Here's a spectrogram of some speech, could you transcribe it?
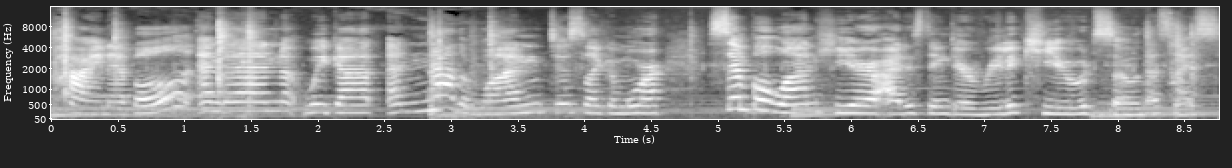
pineapple and then we got another one, just like a more simple one here. I just think they're really cute, so that's nice.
